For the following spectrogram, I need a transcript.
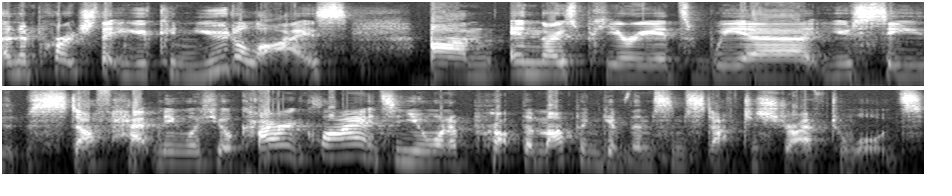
an approach that you can utilize um, in those periods where you see stuff happening with your current clients and you want to prop them up and give them some stuff to strive towards.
